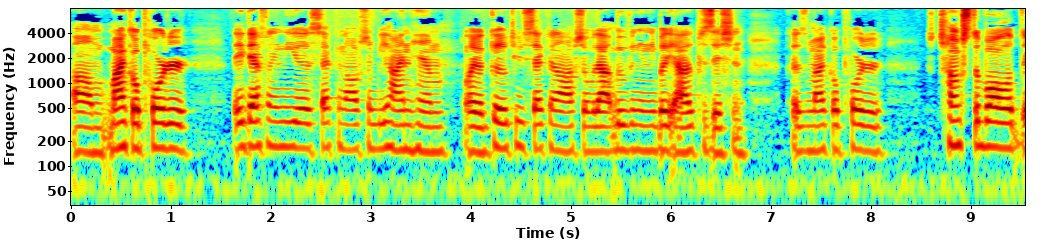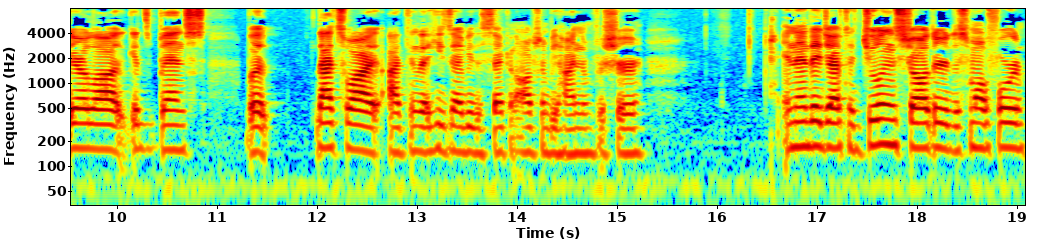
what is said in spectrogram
Um, Michael Porter, they definitely need a second option behind him, like a go to second option without moving anybody out of position. Because Michael Porter chunks the ball up there a lot, gets benched. But that's why I think that he's going to be the second option behind him for sure. And then they drafted Julian Strawther, the small forward,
